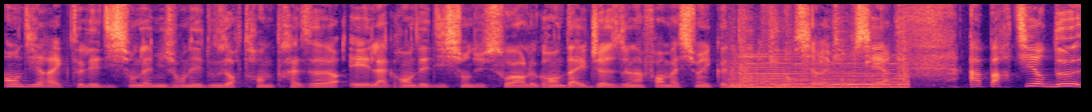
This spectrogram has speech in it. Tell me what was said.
en direct, l'édition de la mi-journée 12h30 13h et la grande édition du soir, le grand digest de l'information économique, financière et boursière à partir de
